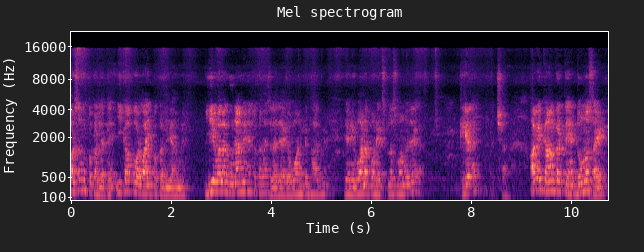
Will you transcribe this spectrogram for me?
पर्सन में पकड़ लेते हैं। ई का और वाई पकड़ लिया हमने। ये वाला गुना में है तो कहाँ चला जाएगा? वन के भाग में। यानी one upon x plus one हो जाएगा। क्लियर है? अच्छा। अब एक काम करते हैं, दोनों साइड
